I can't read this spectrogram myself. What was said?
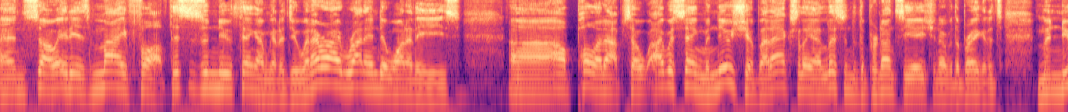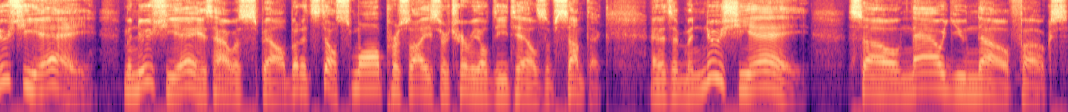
And so it is my fault. This is a new thing I'm going to do. Whenever I run into one of these, uh, I'll pull it up. So I was saying minutia, but actually I listened to the pronunciation over the break, and it's minutiae. Minutiae is how it was spelled, but it's still small, precise, or trivial details of something. And it's a minutiae. So now you know, folks.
